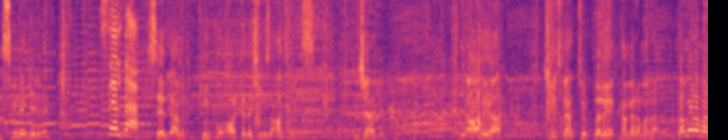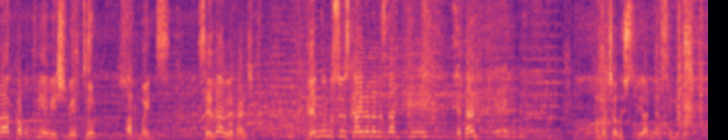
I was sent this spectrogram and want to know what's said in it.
İsmi ne gelinin? Selda. Selda Hanım. Turpu arkadaşımıza atmayınız. Rica ederim. Ya ya. Lütfen turpları kameramana, kameramana kabuklu yemiş ve turp atmayınız. Selda Hanım efendi. Memnun musunuz kaynananızdan? Evet. Efendim? Evet. Ama çalıştırıyor annem seni böyle.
